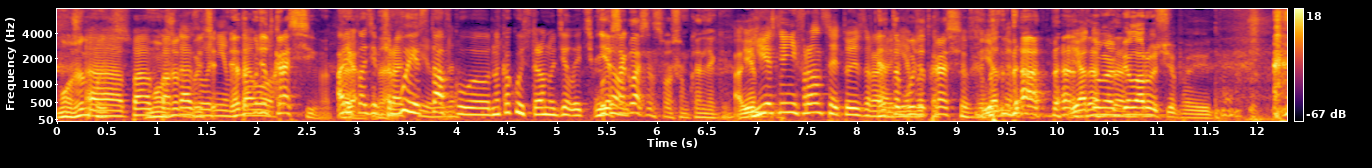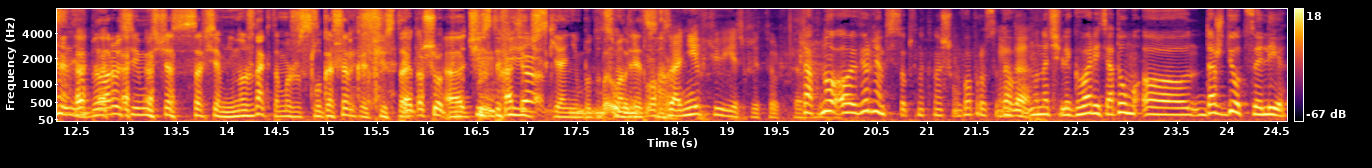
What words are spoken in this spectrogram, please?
Может а, быть. по может показыванием быть. Это того. будет красиво. Олег да. Владимирович, да. вы красиво, ставку да. на какую страну делаете? Куда? Я согласен с вашим коллегой. А я... Если не Франция, то Израиль. Это будет красиво. Я думаю, Белоруссию. Нет, Беларуси ему сейчас совсем не нужна, к тому же с Лукашенко чисто, Это шутка. э, чисто Хотя физически они будут смотреться. неплохо. За нефтью, если только. Так, ну э, вернемся, собственно, к нашему вопросу. Да, Да. мы начали говорить о том, э, дождется ли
